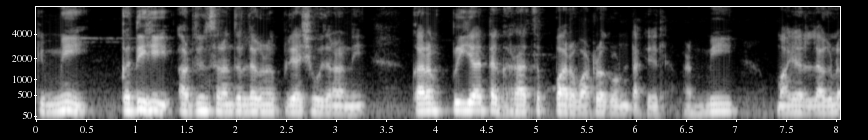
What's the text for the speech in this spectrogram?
की मी कधीही अर्जुन सरांचं लग्न प्रियाशी होऊ जाणार नाही. कारण प्रिया त्या घराचं पार वाटोळं करून टाकेल आणि मी माझ्या लग्न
